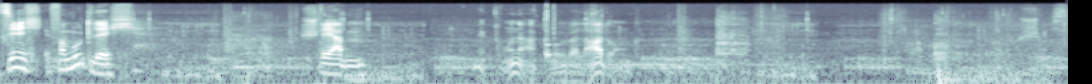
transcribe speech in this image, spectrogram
ziemlich vermutlich sterben. Elektroneakku-Überladung. Scheiße.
